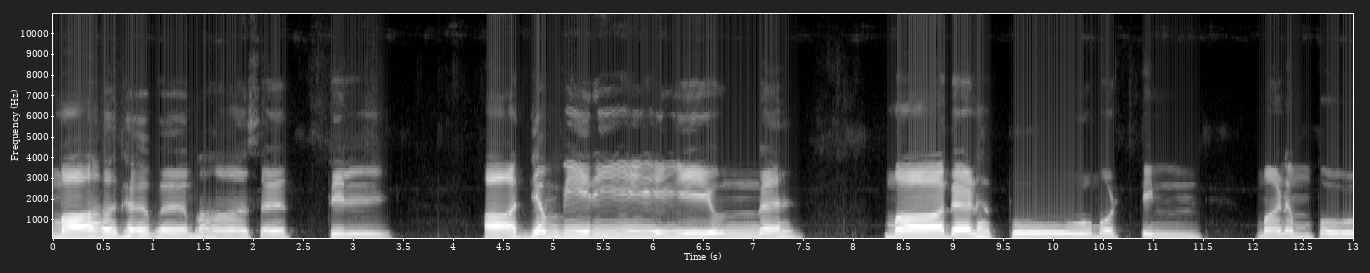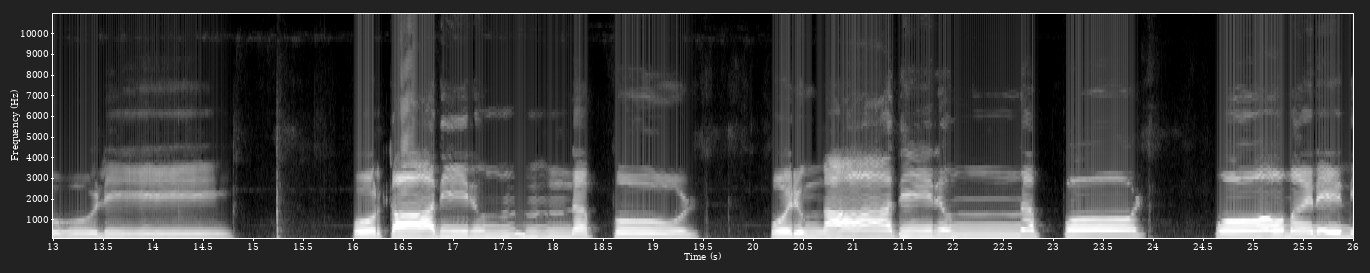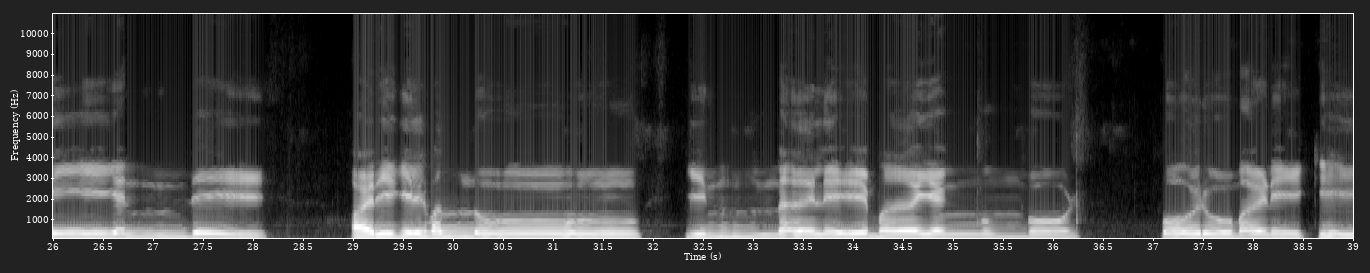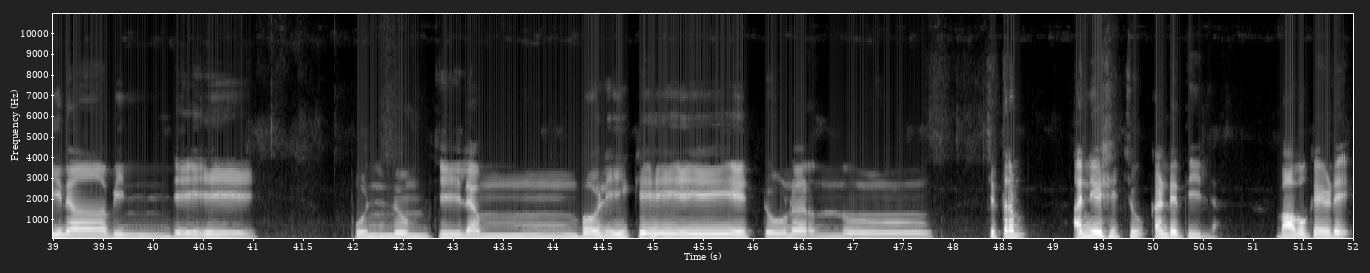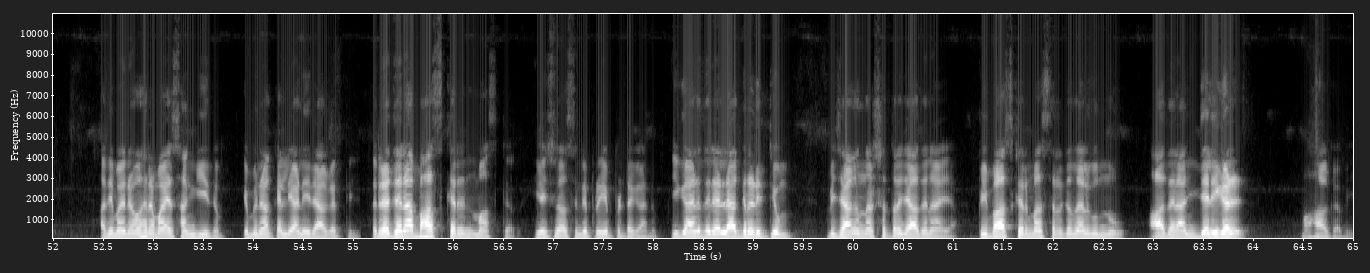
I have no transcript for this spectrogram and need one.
മാധവമാസത്തിൽ ആദ്യം വിരിയുന്ന മാതളപ്പൂമൊട്ടിൻ മണം പോലെ. ഓർക്കാതിരുന്നപ്പോൾ ഒരുങ്ങാതിരുന്നപ്പോൾ ഓമനെ നീ എന്റെ അരികിൽ വന്നു. ഇന്നലെ മയങ്ങുമ്പോൾ ഒരു മണിക്കീനാവിന്റെ പൊന്നും ചിലമ്പൊലി കേട്ടുണർന്നു. ചിത്രം അന്വേഷിച്ചു കണ്ടെത്തിയില്ല. ബാബുക്കയുടെ അതിമനോഹരമായ സംഗീതം യമുന കല്യാണി രാഗത്തിൽ രചന ഭാസ്കരൻ മാസ്റ്റർ യേശുദാസിന്റെ പ്രിയപ്പെട്ട ഗാനം. ഈ ഗാനത്തിൽ എല്ലാ ക്രെഡിറ്റും വിശാഖ നക്ഷത്രജാതനായ പി ഭാസ്കരൻ മാസ്റ്റർക്ക് നൽകുന്നു. ആദരാഞ്ജലികൾ മഹാകവി.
